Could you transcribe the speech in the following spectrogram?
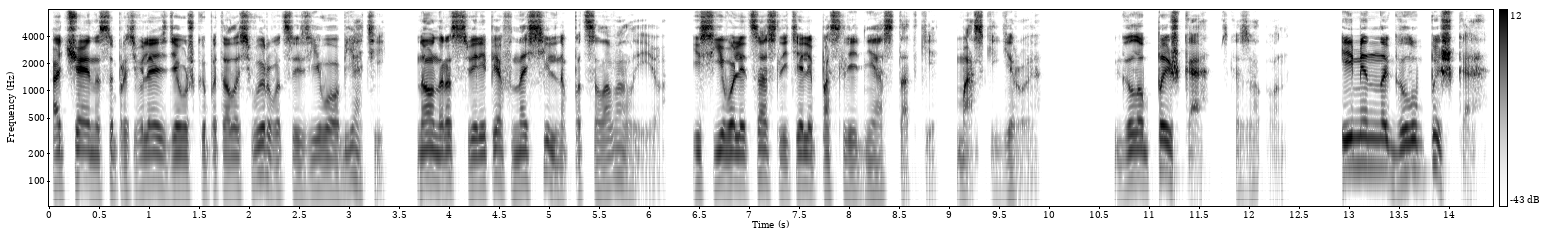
Отчаянно сопротивляясь, девушка пыталась вырваться из его объятий, но он, рассверепев, насильно поцеловал ее, и с его лица слетели последние остатки маски героя. «Глупышка», — сказал он, — «именно глупышка,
